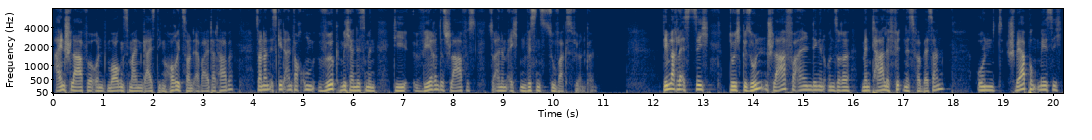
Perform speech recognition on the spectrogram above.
einschlafe und morgens meinen geistigen Horizont erweitert habe, sondern es geht einfach um Wirkmechanismen, die während des Schlafes zu einem echten Wissenszuwachs führen können. Demnach lässt sich durch gesunden Schlaf vor allen Dingen unsere mentale Fitness verbessern und schwerpunktmäßig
